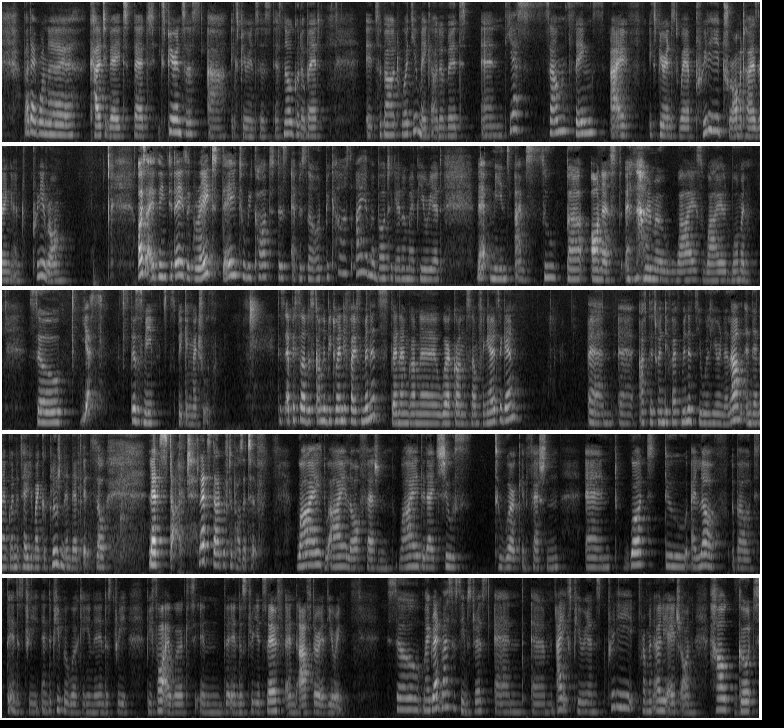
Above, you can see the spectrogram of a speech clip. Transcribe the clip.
but I want to cultivate that experiences are experiences. There's no good or bad. It's about what you make out of it. And yes, some things I've experienced were pretty traumatizing and pretty wrong. Also, I think today is a great day to record this episode because I am about to get on my period. That means I'm super honest and I'm a wise, wild woman. So, yes, this is me speaking my truth. This episode is gonna be 25 minutes, then I'm gonna work on something else again and uh, after 25 minutes you will hear an alarm and then i'm going to tell you my conclusion and that's it. So let's start. Let's start with the positive. Why do i love fashion? Why did i choose to work in fashion? And what do i love about the industry and the people working in the industry before i worked in the industry itself and after and during so, my grandmaster seamstress, and um, I experienced pretty from an early age on how good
